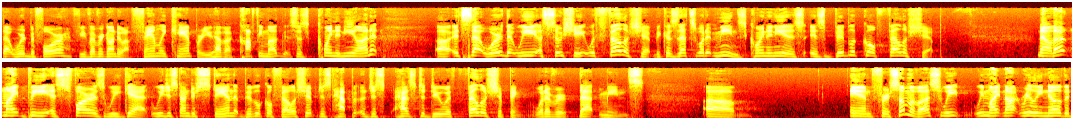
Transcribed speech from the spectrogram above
that word before. If you've ever gone to a family camp or you have a coffee mug that says koinonia on it, uh, it's that word that we associate with fellowship because that's what it means. Koinonia is, is biblical fellowship. Now, that might be as far as we get. We just understand that biblical fellowship just, happen, just has to do with fellowshipping, whatever that means. Uh, and for some of us, we, we might not really know the,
